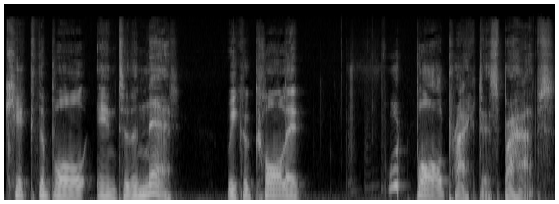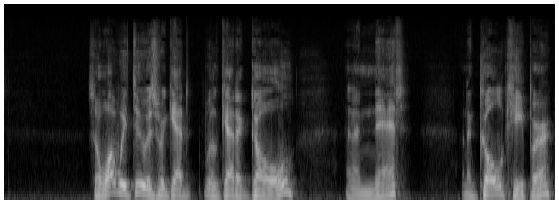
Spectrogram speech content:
kick the ball into the net. We could call it football practice, perhaps. So what we do is we get we'll get a goal and a net and a goalkeeper,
